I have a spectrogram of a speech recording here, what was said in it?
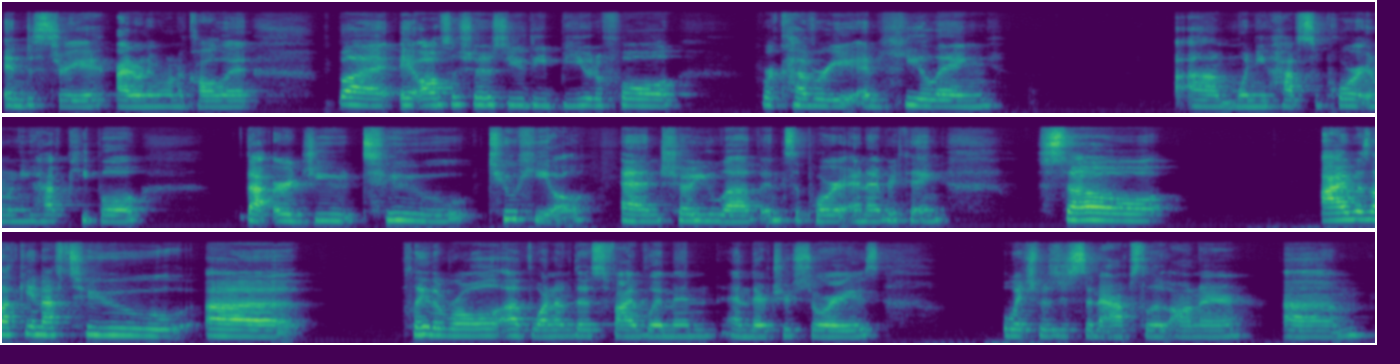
industry. I don't even want to call it. But it also shows you the beautiful recovery and healing um, when you have support and when you have people that urge you to to heal and show you love and support and everything. So I was lucky enough to uh, play the role of one of those five women and their true stories, which was just an absolute honor. Um,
